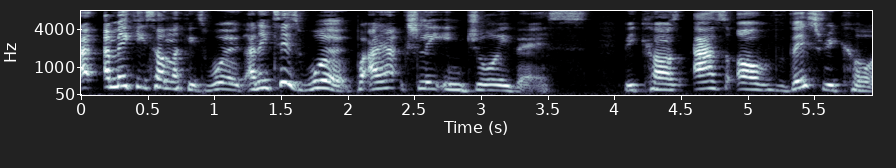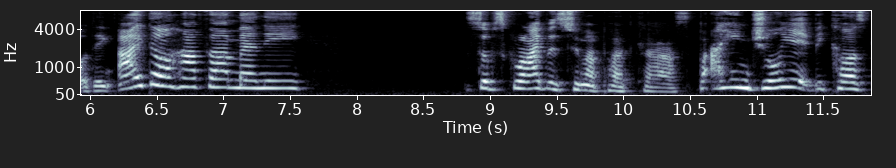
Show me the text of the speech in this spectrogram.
I, I make it sound like it's work, and it is work, but I actually enjoy this because as of this recording, I don't have that many subscribers to my podcast, but I enjoy it because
